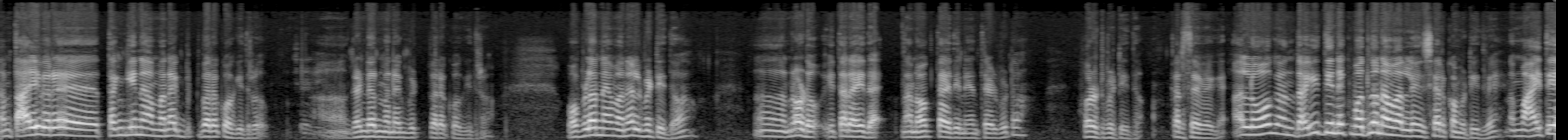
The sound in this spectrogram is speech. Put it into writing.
ನಮ್ಮ ತಾಯಿ ಬೇರೆ ತಂಗಿನ ಮನೆಗೆ ಬಿಟ್ಟು ಬರೋಕ್ಕೆ ಹೋಗಿದ್ರು. ಗಂಡನ ಮನೆಗೆ ಬಿಟ್ಟು ಬರೋಕ್ಕೆ ಹೋಗಿದ್ರು. ಒಬ್ಳನ್ನೇ ಮನೇಲಿ ಬಿಟ್ಟಿದ್ದು. ನೋಡು ಈ ಥರ ಇದೆ. ನಾನು ಹೋಗ್ತಾ ಇದ್ದೀನಿ ಅಂತ ಹೇಳ್ಬಿಟ್ಟು ಹೊರಟುಬಿಟ್ಟಿದ್ದು ಕರ್ಸೇವೆಗೆ. ಅಲ್ಲಿ ಹೋಗಿ ಒಂದು ಐದು ದಿನಕ್ಕೆ ಮೊದಲು ನಾವು ಅಲ್ಲಿ ಸೇರ್ಕೊಂಡ್ಬಿಟ್ಟಿದ್ವಿ ನಮ್ಮ ಮಾಹಿತಿ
